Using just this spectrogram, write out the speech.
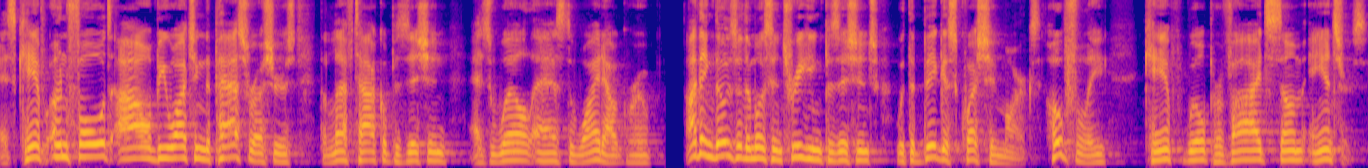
As camp unfolds, I'll be watching the pass rushers, the left tackle position, as well as the wideout group. I think those are the most intriguing positions with the biggest question marks. Hopefully, camp will provide some answers.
